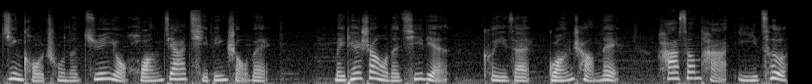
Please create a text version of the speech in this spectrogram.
进口处呢，均有皇家骑兵守卫。每天上午的七点，可以在广场内。哈桑塔一侧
